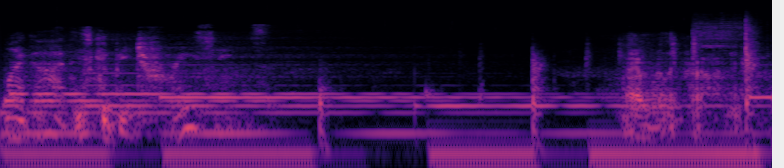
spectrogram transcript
My God, these could be tracings. I'm really proud of you.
